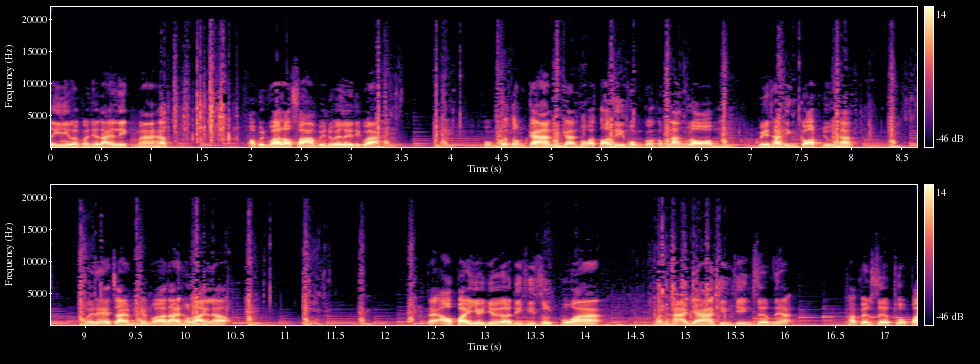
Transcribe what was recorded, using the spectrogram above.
ตีเราก็จะได้เหล็กมาครับ เอาเป็นว่าเราฟาร์มไปด้วยเลยดีกว่า ผมก็ต้องการเหมือนกันเพราะว่าตอนนี้ผมก็กำลังหลอมเมทัลอินกอตอยู่ครับ ไม่แน่ใจเหมือนกันว่าได้เท่าไหร่แล้ว แต่เอาไปเยอะๆดีที่สุด เพราะว่ามันหายากจริง ๆ เซิร์ฟเนี้ยถ้าเป็นเซิร์ฟทั่วไป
